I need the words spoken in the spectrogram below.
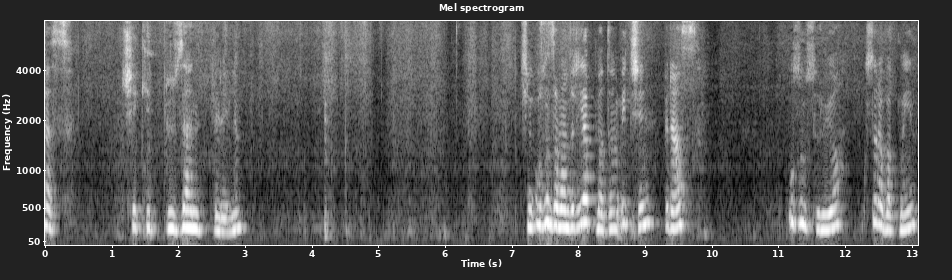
Biraz çekip düzen verelim. Şimdi uzun zamandır yapmadığım için biraz uzun sürüyor. Kusura bakmayın.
